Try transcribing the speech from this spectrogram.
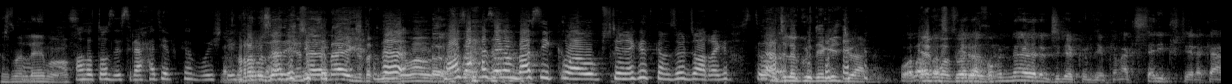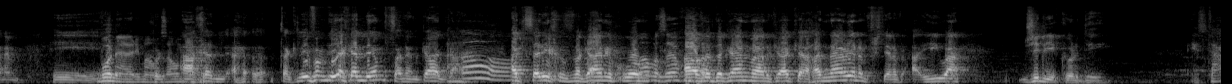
عنون خزمان لێ مازە تۆز ئیسراحەتی بکە بۆ شتێک مازە حەزەکەم باسی کڵاو و شتێنەکەت کەم زۆر جوان ڕێگەت خستوە لە کوردێکی جوانە من ناوێرم چ لێ کوردی بکەم ئەکسەری پشتێرەکانم بۆ ناوەری تەکلیفم یەکە لێم سەنن کاکە ئەکسەری خزمەکانی خۆ ئافرەتەکان مارکاکە هەر ناوێنم پشتێنە هیوا جلی کوردی ئێستا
